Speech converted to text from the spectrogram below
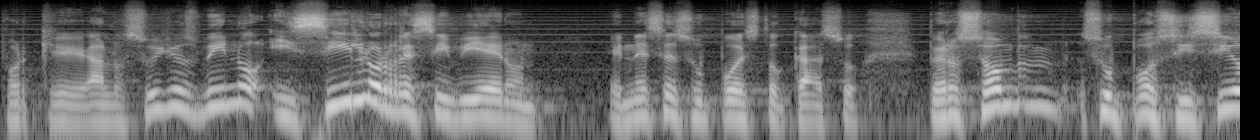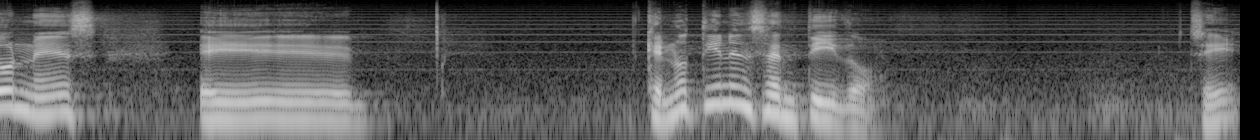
porque a los suyos vino y sí lo recibieron en ese supuesto caso. Pero son suposiciones eh, que no tienen sentido. ¿Sí?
